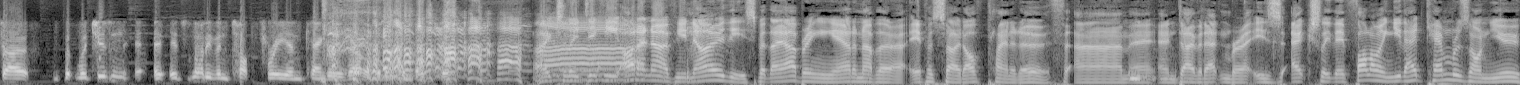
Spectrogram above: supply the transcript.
So, but- which isn't, it's not even top three in Kangaroo Valley. Actually, Dickie, I don't know if you know this, but they are bringing out another episode of Planet Earth. Um, and, and David Attenborough is actually, they're following you. They had cameras on you.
